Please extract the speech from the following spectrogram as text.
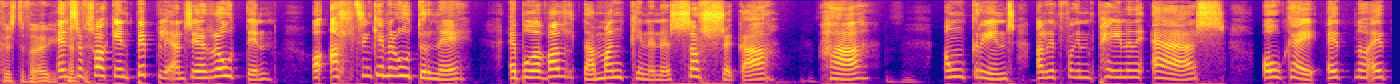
er eins og kenndi- fucking biblían sé rótin og allt sem kemur út úr henni er búið að valda mannkininu sársöka ha? Ángríns, alveg fucking pain in the ass. Ok, einn og einn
